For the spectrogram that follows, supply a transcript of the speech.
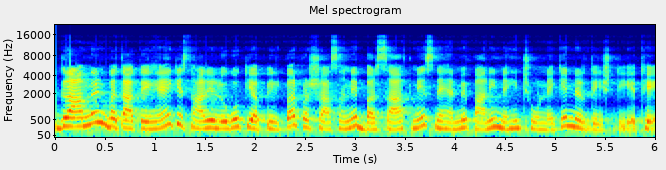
ग्रामीण बताते हैं कि स्थानीय लोगों की अपील पर प्रशासन ने बरसात में इस नहर में पानी नहीं छोड़ने के निर्देश दिए थे।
